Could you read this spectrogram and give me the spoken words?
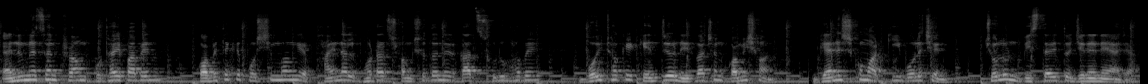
অ্যানিমেশন ফর্ম কোথায় পাবেন? কবে থেকে পশ্চিমবঙ্গে ফাইনাল ভোটার সংশোধনের কাজ শুরু হবে? বৈঠকে কেন্দ্রীয় নির্বাচন কমিশন জ্ঞানেশ কুমার কি বলেছেন? চলুন বিস্তারিত জেনে নেওয়া যাক।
